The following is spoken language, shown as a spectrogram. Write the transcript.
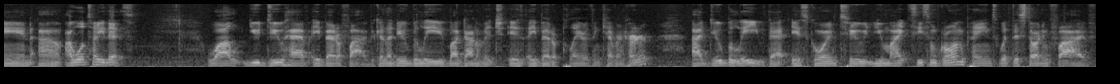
And um, I will tell you this while you do have a better five, because I do believe Bogdanovich is a better player than Kevin Huerter, I do believe that it's going to, you might see some growing pains with this starting five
